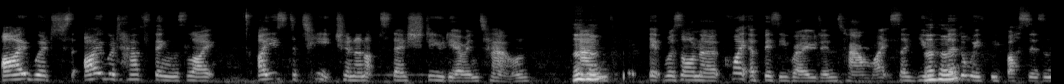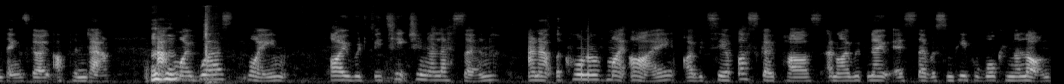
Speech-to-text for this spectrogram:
I would I would have things like I used to teach in an upstairs studio in town, Mhm. and it was on a quite a busy road in town, right? So you Mhm. there'd always be buses and things going up and down. At Mhm. my worst point, I would be teaching a lesson, and out the corner of my eye, I would see a bus go past, and I would notice there were some people walking along.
